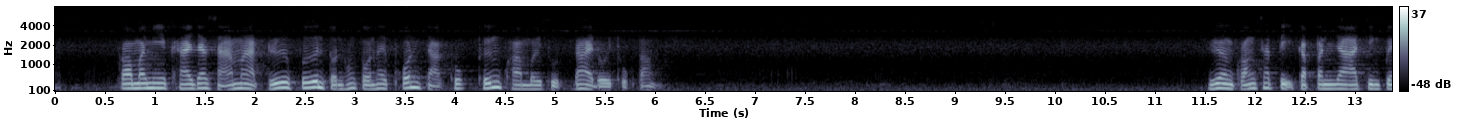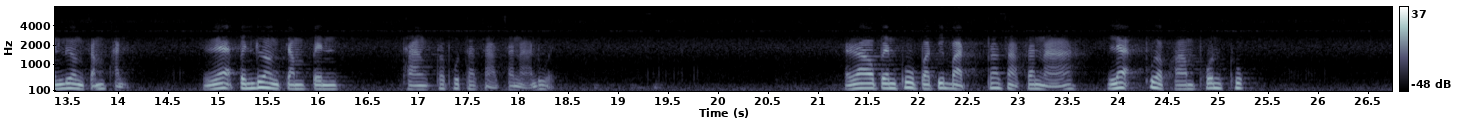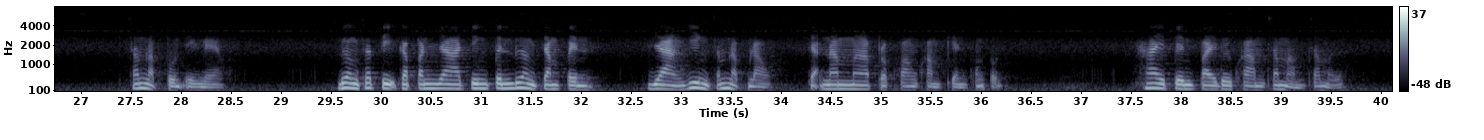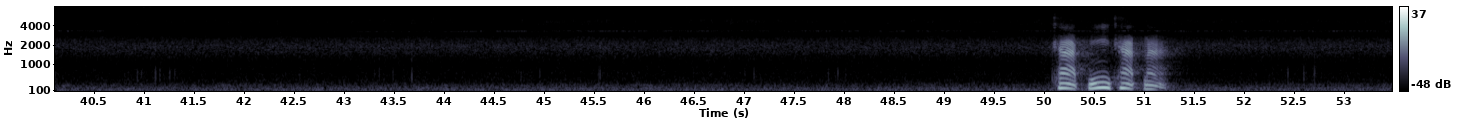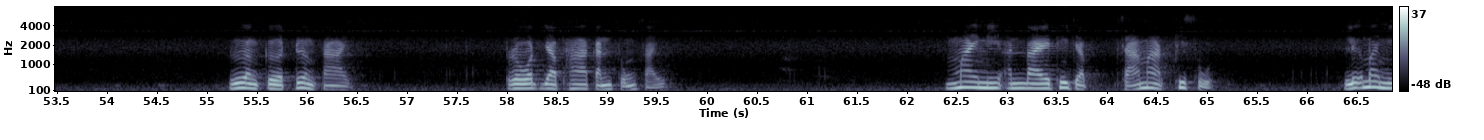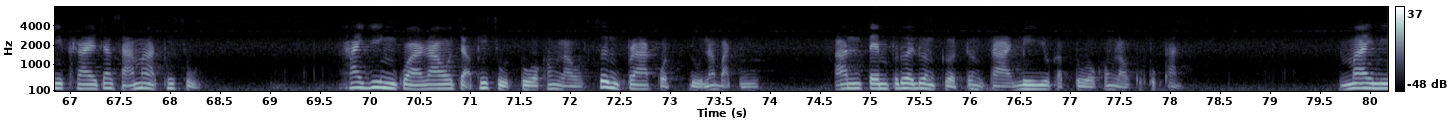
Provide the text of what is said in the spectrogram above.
ก็ไม่มีใครจะสามารถรื้อฟื้นตนของตนให้พ้นจากทุกข์ถึงความบริสุทธิ์ได้โดยถูกต้อง เรื่องของสติกับปัญญาจึงเป็นเรื่องสำคัญ และเป็นเรื่องจำเป็นทางพระพุทธศาสนาด้วย เราเป็นผู้ปฏิบัติพระศาสนาและเพื่อความพ้นทุกข์สำหรับตนเองแล้ว เรื่องสติกับปัญญาจึงเป็นเรื่องจำเป็นอย่างยิ่งสำหรับเราจะนำมาประคองความเพียรของตน ให้เป็นไปโดยความสม่ำเสมอ ชาตินี้ชาติหน้า เรื่องเกิดเรื่องตาย โปรดอย่าพากันสงสัย ไม่มีอันใดที่จะสามารถพิสูจน์ หรือไม่มีใครจะสามารถพิสูจน์ ให้ยิ่งกว่าเราจะพิสูจน์ตัวของเรา ซึ่งปรากฏอยู่ณบัดนี้ อันเต็มไปด้วยเรื่องเกิดเรื่องตายมีอยู่กับตัวของเราทุกๆท่าน ไม่มี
